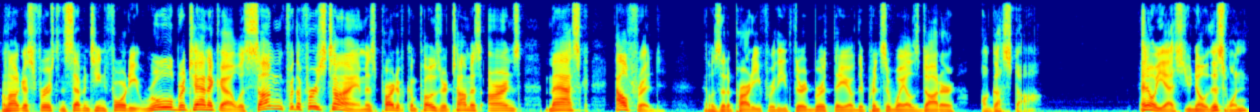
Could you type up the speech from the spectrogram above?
On August 1st in 1740, Rule Britannica was sung for the first time as part of composer Thomas Arne's Masque Alfred. That was at a party for the third birthday of the Prince of Wales' daughter, Augusta. And oh, yes, you know this one.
